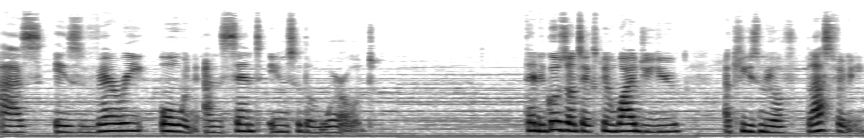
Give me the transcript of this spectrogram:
as his very own and sent into the world? Then he goes on to explain why do you accuse me of blasphemy?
